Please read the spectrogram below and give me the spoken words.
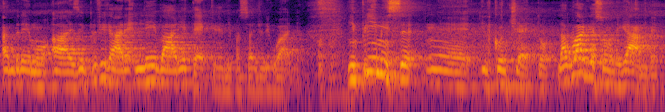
andremo a esemplificare le varie tecniche di passaggio di guardia. In primis eh, il concetto, la guardia sono le gambe.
